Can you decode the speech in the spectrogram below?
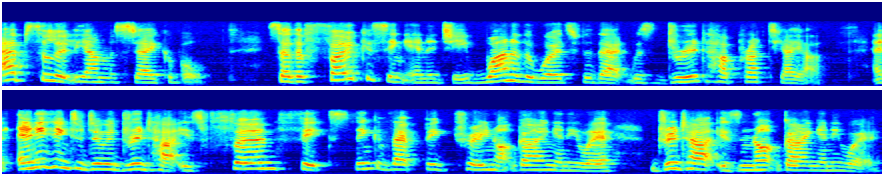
absolutely unmistakable. So the focusing energy, one of the words for that was dridha pratyaya, and anything to do with Dridha is firm, fixed. Think of that big tree not going anywhere. Dridha is not going anywhere.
